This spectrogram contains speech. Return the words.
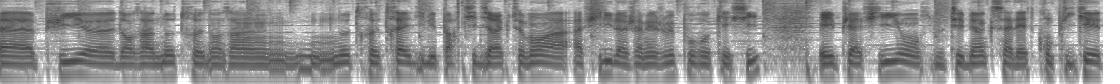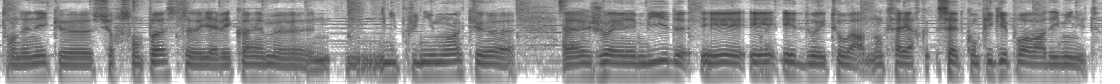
euh, puis euh, dans un autre dans un autre trade, il est parti directement à, à Philly. Il n'a jamais joué pour OKC. Et puis à Philly, on se doutait bien que ça allait être compliqué, étant donné que sur son poste, il y avait quand même euh, ni plus ni moins que euh, Joel Embiid et, et, et Dwight Howard. Donc ça, a ça va être compliqué pour avoir des minutes.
